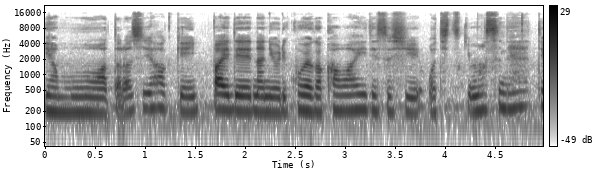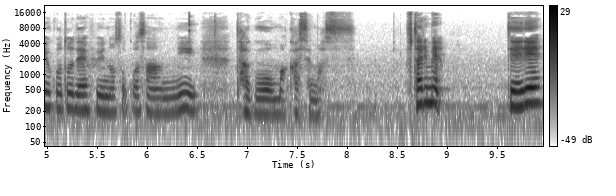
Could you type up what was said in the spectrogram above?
いやもう新しい発見いっぱいで何より声が可愛いですし落ち着きますねっていうことで冬の底さんにタグを任せます。2人目デレ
